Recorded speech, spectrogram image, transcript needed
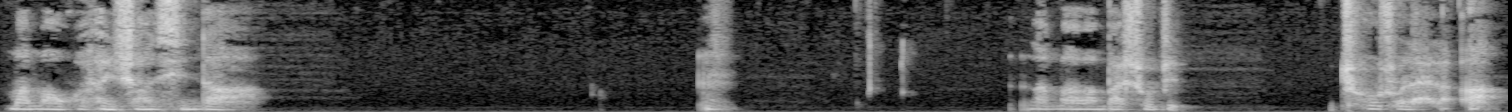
妈妈我会很伤心的。嗯，那妈妈把手指抽出来了啊！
